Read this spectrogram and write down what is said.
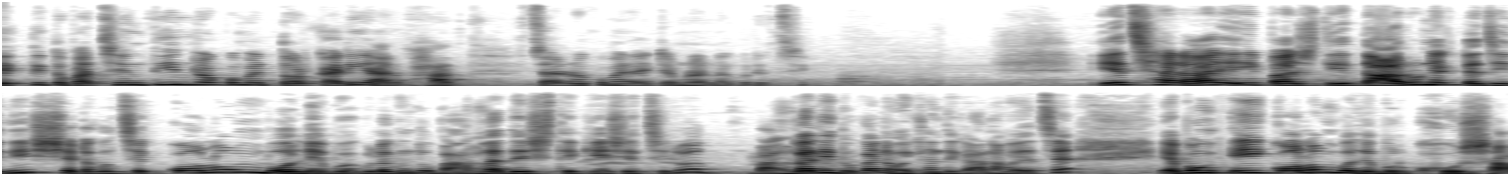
দেখতেই তো পাচ্ছেন, তিন রকমের তরকারি আর ভাত। চার রকমের আইটেম রান্না করেছি। এছাড়া এই পাশ দিয়ে দারুণ একটা জিনিস, সেটা হচ্ছে কলম্বো লেবু। এগুলো কিন্তু বাংলাদেশ থেকে এসেছিল, বাঙালি দোকানে ওইখান থেকে আনা হয়েছে। এবং এই কলম্বো লেবুর খোসা,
